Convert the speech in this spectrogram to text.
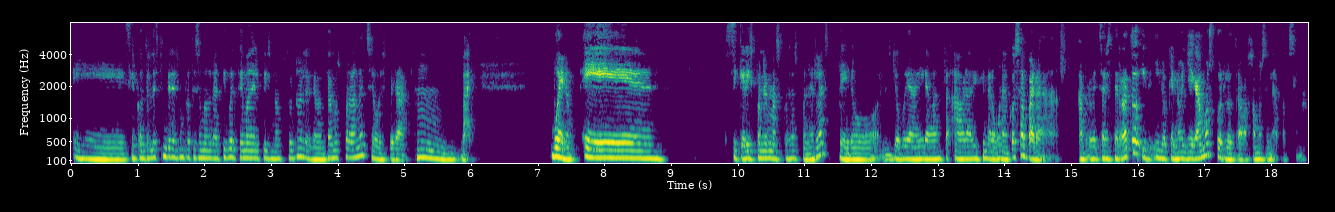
Eh, si el control de esfínter es un proceso madurativo, el tema del pis nocturno, ¿le levantamos por la noche o esperar? Mm, vale. Bueno, eh, si queréis poner más cosas, ponerlas, pero yo voy a ir ahora diciendo alguna cosa para aprovechar este rato y, y, lo que no llegamos, pues lo trabajamos en la próxima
